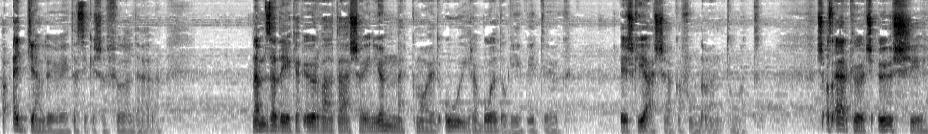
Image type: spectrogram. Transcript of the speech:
Ha egyenlővé teszik is a földdel, nemzedékek őrváltásain jönnek majd újra boldog építők, és kiássák a fundamentumot. És az erkölcs ősi,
